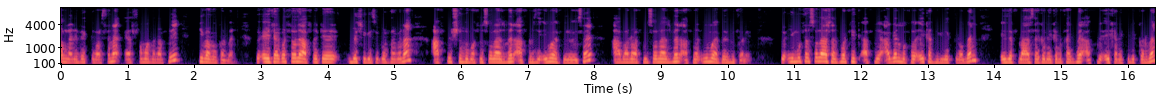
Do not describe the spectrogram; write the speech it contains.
অনলাইনে দেখতে পাচ্ছেন না? এর সমাধান আপনি কীভাবে করবেন? তো এইটা করতে হলে আপনাকে বেশি কিছু করতে হবে না। আপনি শুধুমাত্র চলে আসবেন, আপনার যে ইমো অ্যাপে রয়েছে, আবারও আপনি চলে আসবেন আপনার ইমো অ্যাপের ভিতরে। তো ইমোতে চলে আসার পর ঠিক আপনি আগের মতো এইখান থেকে দেখতে পাবেন, এই যে প্লাস এখন এখানে থাকবে, আপনি এখানে ক্লিক করবেন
